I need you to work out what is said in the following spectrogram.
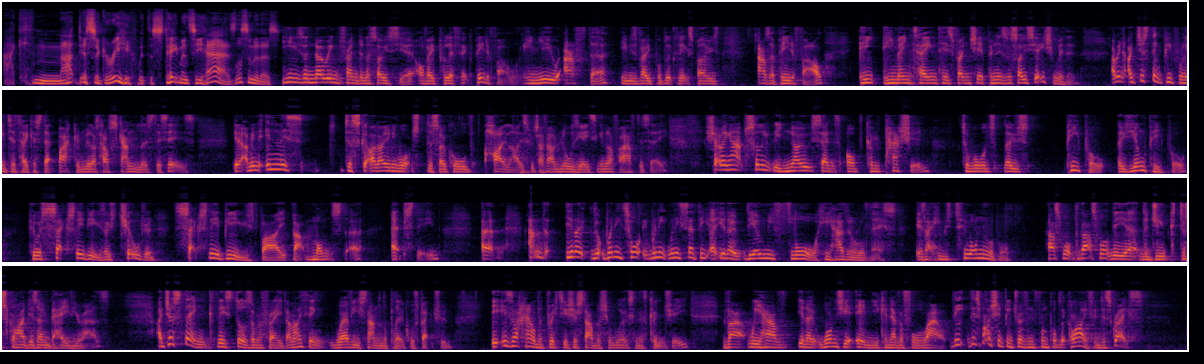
I cannot disagree with the statements he has. Listen to this. He's a knowing friend and associate of a prolific paedophile. He knew after he was very publicly exposed as a paedophile, he, he maintained his friendship and his association with him. I mean, I just think people need to take a step back and realise how scandalous this is. You know, I mean, in this, discussion, I only watched the so-called highlights, which I found nauseating enough, I have to say, showing absolutely no sense of compassion towards those people, those young people who are sexually abused, those children sexually abused by that monster, Epstein. Uh, and you know when he talked, when he when he said the uh, you know the only flaw he had in all of this is that he was too honourable. That's what that's what the uh, the Duke described his own behaviour as. I just think this does, I'm afraid, and I think wherever you stand on the political spectrum, it is how the British establishment works in this country that we have, you know, once you're in, you can never fall out. The, this man should be driven from public life in disgrace.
